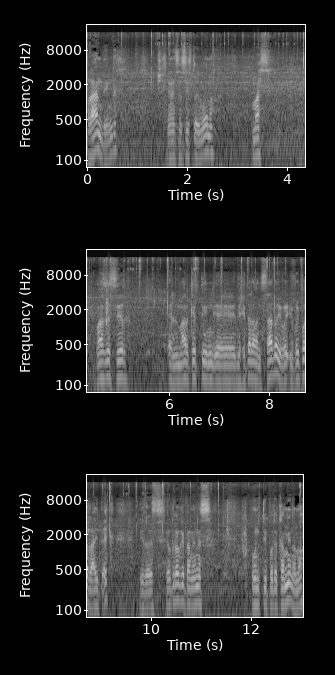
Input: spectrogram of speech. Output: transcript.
branding. que en eso sí estoy bueno. Más, más decir el marketing eh, digital avanzado y voy, y voy por high-tech. Y entonces yo creo que también es un tipo de camino, ¿no?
